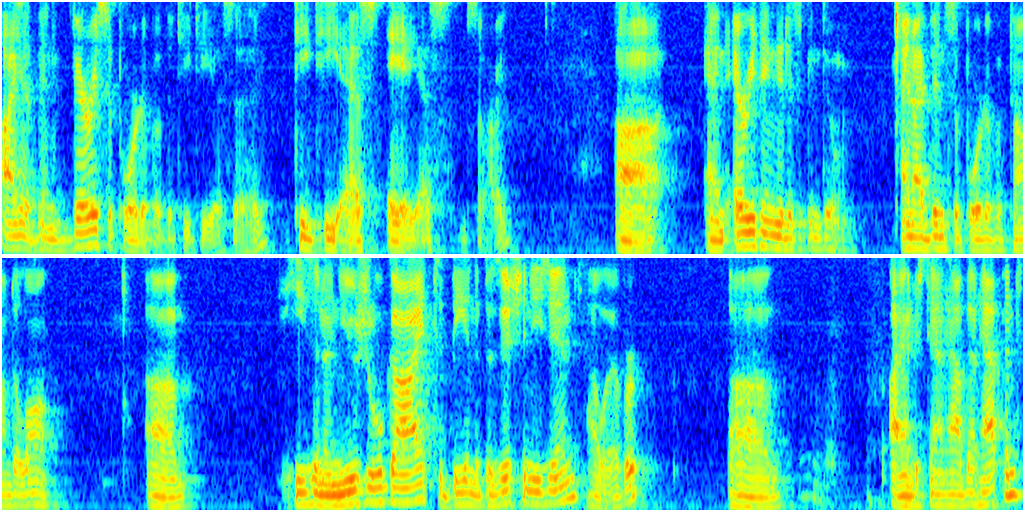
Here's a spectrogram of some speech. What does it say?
I have been very supportive of the TTSA, TTSAS, I'm sorry, uh, and everything that it's been doing. And I've been supportive of Tom DeLonge. Um, he's an unusual guy to be in the position he's in. However, uh, I understand how that happened,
